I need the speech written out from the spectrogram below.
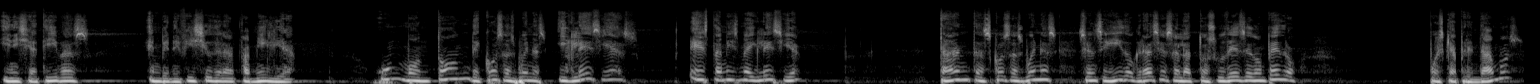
iniciativas en beneficio de la familia, un montón de cosas buenas, iglesias, esta misma iglesia, tantas cosas buenas se han seguido gracias a la tosudez de don Pedro. Pues que aprendamos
